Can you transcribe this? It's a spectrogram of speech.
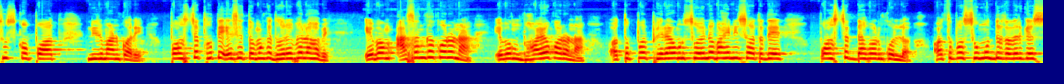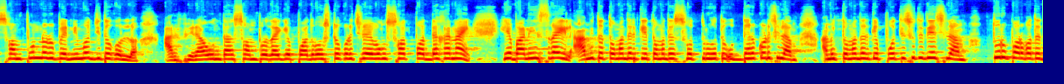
শুষ্ক পথ নির্মাণ করে। পশ্চাৎ হতে এসে তোমাকে ধরে ফেলা হবে এবং আশঙ্কা করো না এবং ভয়ও করো না। অতঃপর ফেরাউন সৈন্যবাহিনী সহ তাদের পশ্চাৎ ধাবন করল, অতঃপর সমুদ্র তাদেরকে সম্পূর্ণরূপে নিমজ্জিত করল। আর ফেরাউন তার সম্প্রদায়কে পদভষ্ট করেছিল এবং সৎ পথ দেখা নাই। হে বানি ইসরাইল আমি তো তোমাদেরকে তোমাদের শত্রু হতে উদ্ধার করেছিলাম, আমি তোমাদেরকে প্রতিশ্রুতি দিয়েছিলাম, তুর পর্বতের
